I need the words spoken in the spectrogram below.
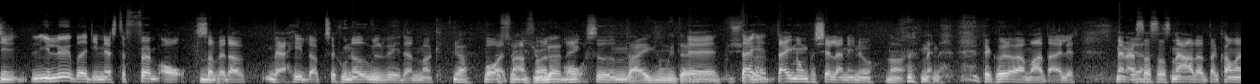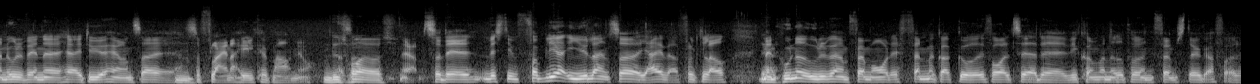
de, i løbet af de næste fem år, mm. så vil der være helt op til 100 ulve i Danmark. Ja, Hvor altså bare i for Jylland, et år ikke? siden... Der er ikke nogen i Danmark Øh, der, er, der er ikke nogen på Sjælland endnu, Nej. men det kunne da være meget dejligt. Men altså, Ja. så snart at der kommer en ulv ind øh, her i dyrehaven, så, mm. så flyner hele København jo. Men det altså, tror jeg også. Ja, så det, hvis de forbliver i Jylland, så er jeg i hvert fald glad. Men Ja. 100 ulve om fem år, det er fandme godt gået i forhold til, at øh, vi kun var nede på en fem stykker for et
